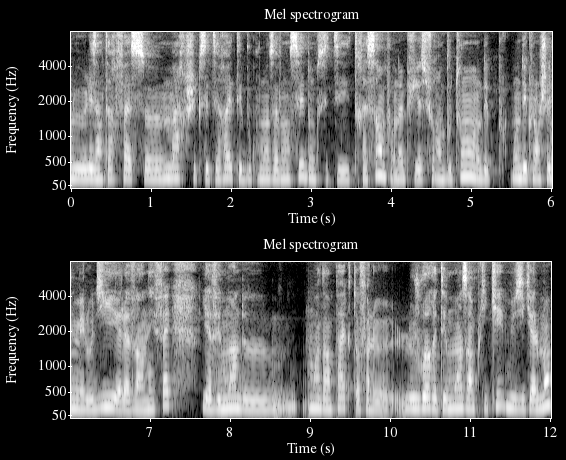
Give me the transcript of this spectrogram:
les interfaces euh, marchent, etc. était beaucoup moins avancé. Donc c'était très simple. On appuyait sur un bouton, on, déclenchait une mélodie et elle avait un effet. Il y avait moins de moins d'impact. Enfin, le, joueur était moins impliqué musicalement.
